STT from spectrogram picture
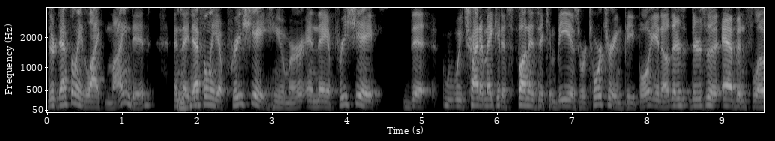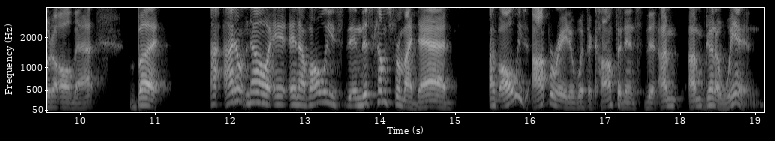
they're definitely like minded and mm-hmm. they definitely appreciate humor and they appreciate that we try to make it as fun as it can be as we're torturing people. You know, there's there's an ebb and flow to all that. But I, I don't know. And, and I've always, and this comes from my dad, I've always operated with the confidence that I'm I'm gonna win.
